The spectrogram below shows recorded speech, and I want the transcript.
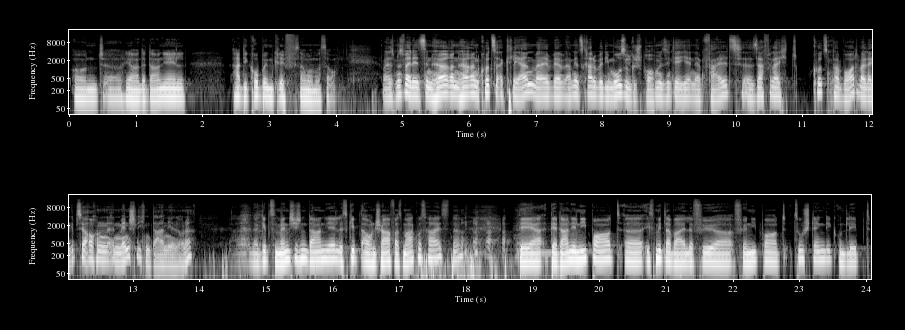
Und äh, ja, der Daniel hat die Gruppe im Griff, sagen wir mal so. Das müssen wir jetzt den Hörerinnen und Hörern kurz erklären, weil wir haben jetzt gerade über die Mosel gesprochen. Wir sind ja hier in der Pfalz. Äh, sag vielleicht kurz ein paar Worte, weil da gibt es ja auch einen, einen menschlichen Daniel, oder? Da gibt es einen menschlichen Daniel. Es gibt auch ein Schaf, was Markus heißt. Ne? Der, der Daniel Nieport äh, ist mittlerweile für, für Nieport zuständig und lebt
